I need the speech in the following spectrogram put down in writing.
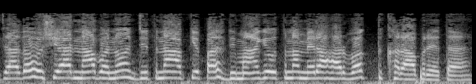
ज़्यादा होशियार ना बनो जितना आपके पास दिमाग है उतना मेरा हर वक्त खराब रहता है।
